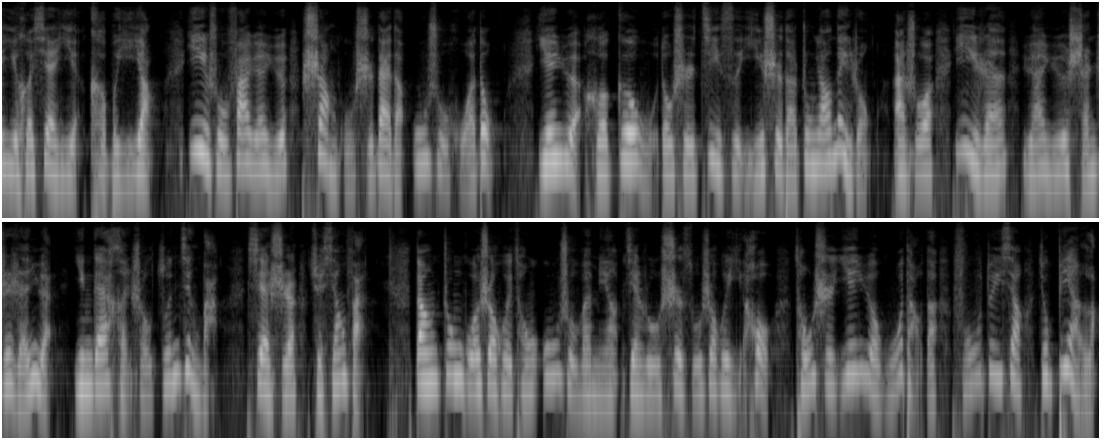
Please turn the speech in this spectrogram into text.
艺和现艺可不一样。艺术发源于上古时代的巫术活动，音乐和歌舞都是祭祀仪式的重要内容。按说，艺人源于神职人员，应该很受尊敬吧？现实却相反。当中国社会从巫术文明进入世俗社会以后，从事音乐舞蹈的服务对象就变了，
